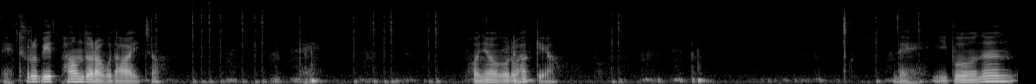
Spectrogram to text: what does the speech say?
네, 투루빗 파운더라고 나와 있죠. 네. 번역으로 할게요. 네, 이분은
